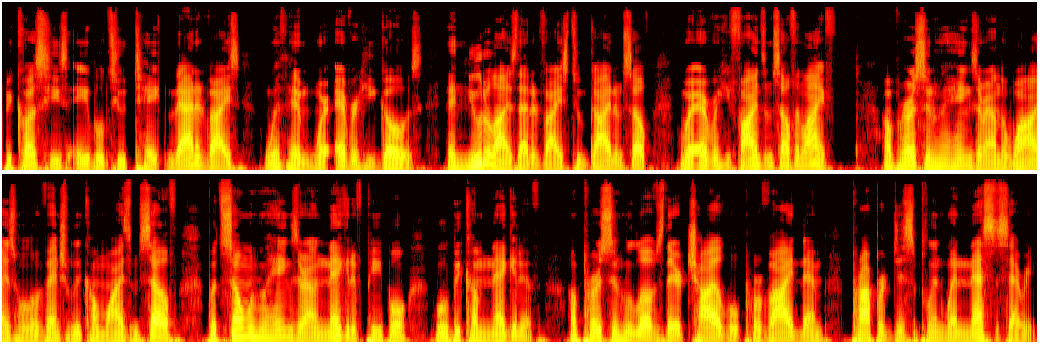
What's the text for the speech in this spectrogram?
because he's able to take that advice with him wherever he goes, then utilize that advice to guide himself wherever he finds himself in life. A person who hangs around the wise will eventually become wise himself, but someone who hangs around negative people will become negative. A person who loves their child will provide them proper discipline when necessary.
